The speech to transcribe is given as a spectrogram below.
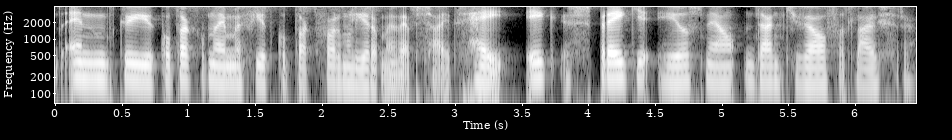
en kun je contact opnemen via het contactformulier op mijn website. Hey, ik spreek je heel snel. Dankjewel voor het luisteren.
